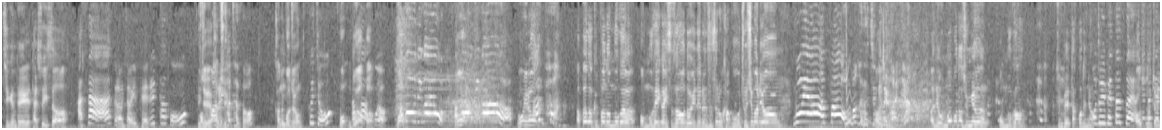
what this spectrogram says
지금 배 탈 수 있어 아싸, 그럼 저희 배를 타고 이제 엄마를 같이. 찾아서 가는 거죠? 그죠? 어? 뭐야 아빠? 뭐야? 아빠 어디 가요? 아빠 어디 가? 어 이런 아빠. 가 급한 업무가 업무 회의가 있어서 너희들은 스스로 가고 조심하렴 뭐야, 아빠 엄마가 너 죽인 아니. 거 아니야? 아니 엄마보다 중요한 업무가 지금 배 탔거든요 어, 저희 배 탔어요. 어, 안녕하세요, 선생님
